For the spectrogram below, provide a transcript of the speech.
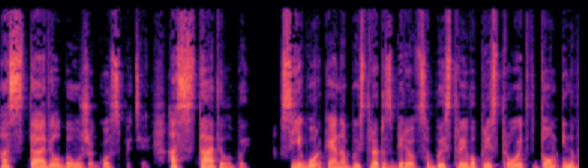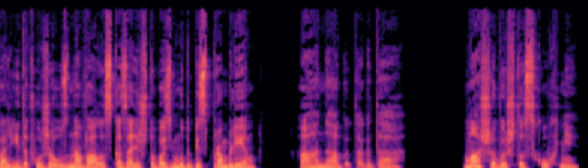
Оставил бы уже, господи, оставил бы. С Егоркой она быстро разберется, быстро его пристроит в дом инвалидов. Уже узнавала, сказали, что возьмут без проблем. А она бы тогда... Маша вышла с кухни,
